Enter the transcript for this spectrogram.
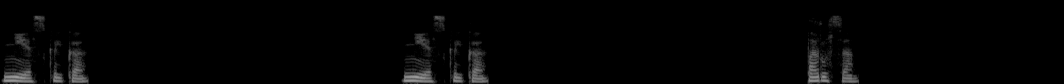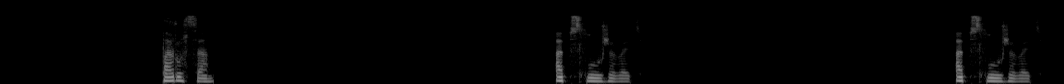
Несколько. Несколько. Паруса. Паруса. Обслуживать. Обслуживать.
